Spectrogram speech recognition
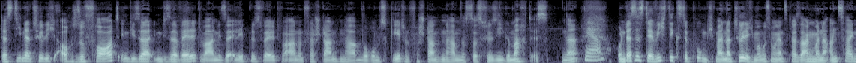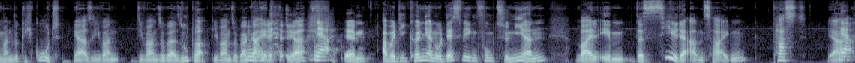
dass die natürlich auch sofort in dieser, in dieser Welt waren, dieser Erlebniswelt waren und verstanden haben, worum es geht und verstanden haben, dass das für sie gemacht ist. Ne? Ja. Und das ist der wichtigste Punkt. Ich meine, natürlich, man muss mal ganz klar sagen, meine Anzeigen waren wirklich gut. Ja, also die waren, die waren sogar super, die waren sogar mhm. geil. ja. ja. Ähm, aber die können ja nur deswegen funktionieren, weil eben das Ziel der Anzeigen passt ja, ja.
